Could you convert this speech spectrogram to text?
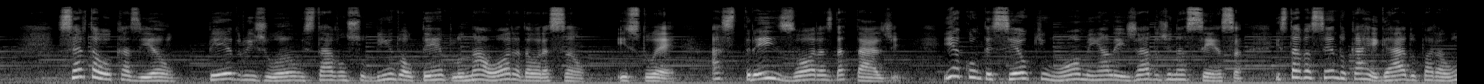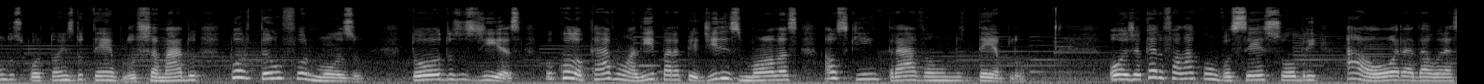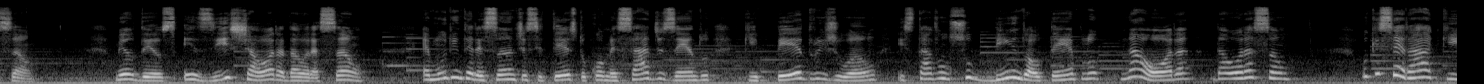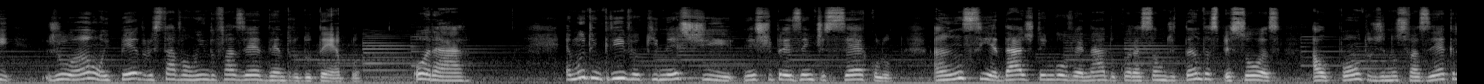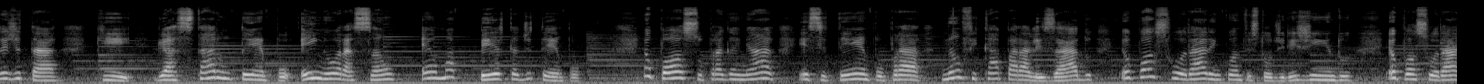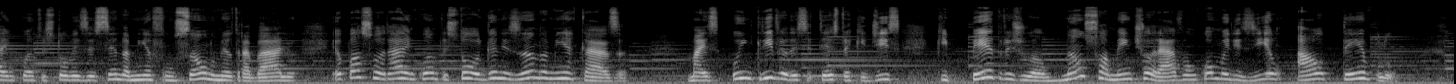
Certa ocasião, Pedro e João estavam subindo ao templo na hora da oração, isto é, às três horas da tarde. E aconteceu que um homem aleijado de nascença estava sendo carregado para um dos portões do templo, chamado Portão Formoso. Todos os dias o colocavam ali para pedir esmolas aos que entravam no templo. Hoje eu quero falar com você sobre a hora da oração. Meu Deus, existe a hora da oração? É muito interessante esse texto começar dizendo que Pedro e João estavam subindo ao templo na hora da oração. O que será que João e Pedro estavam indo fazer dentro do templo? Orar. É muito incrível que neste, neste presente século a ansiedade tem governado o coração de tantas pessoas ao ponto de nos fazer acreditar que gastar um tempo em oração é uma perca de tempo. Eu posso, para ganhar esse tempo, para não ficar paralisado, eu posso orar enquanto estou dirigindo, eu posso orar enquanto estou exercendo a minha função no meu trabalho, eu posso orar enquanto estou organizando a minha casa. Mas o incrível desse texto é que diz que Pedro e João não somente oravam, como eles iam ao templo.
